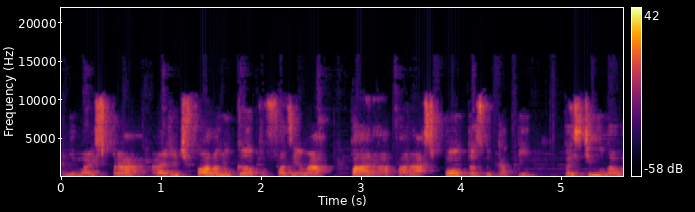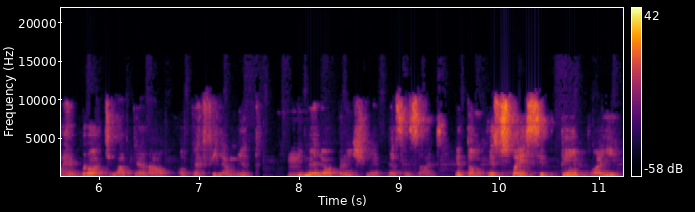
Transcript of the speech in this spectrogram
animais para, a gente fala no campo, fazer uma para, aparar as pontas do capim, para estimular o rebrote lateral ao perfilhamento hum. e melhor preenchimento dessas áreas. Então, só esse tempo aí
